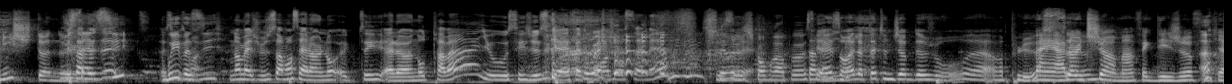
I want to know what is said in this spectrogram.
Michetonneuse. Mais ça veut dire... Oui, vas-y. Non, mais je veux juste savoir si elle a un autre, tu sais, elle a un autre travail ou c'est juste qu'elle fait trois jours semaine? Je, je comprends pas. T'as raison, elle a peut-être une job de jour euh, en plus. Ben, elle a un Euh, chum, hein. Fait que déjà, faut qu'elle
